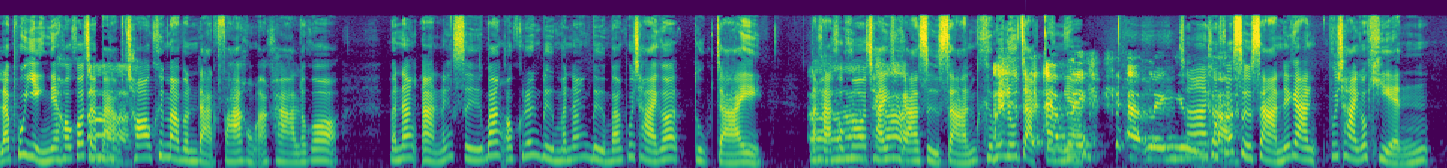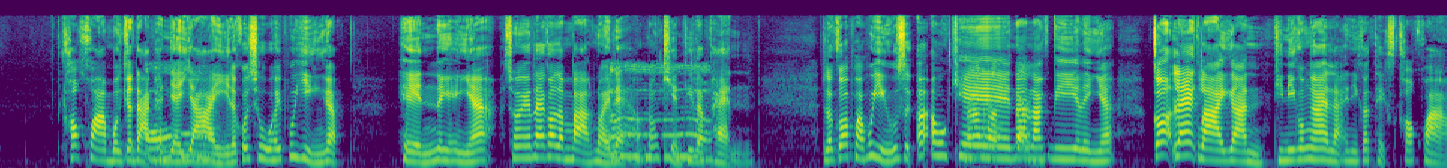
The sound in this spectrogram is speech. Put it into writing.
แล้วผู้หญิงเนี่ยเขาก็จะแบบอ่าชอบขึ้นมาบนดาดฟ้าของอาคาร แล้วก็มานั่งอ่านหนังสือบ้างเอาเครื่องดื่มมานั่งดื่มบ้างผู้ชายก็ถูกใจ นะคะเขาก็ใช้การสื่อสารคือไม่รู้จักแอกันบไงเล็งแอบเล็งอยู่ใช่เขาค่ะก็สื่อสารด้วยกันผู้ชายก็เขียนข้อความบนกระดาษอ๋อแผ่นใหญ่ ๆ แล้วก็ชูให้ผู้หญิงแบบเห็นอย่างเงี้ย ช่วงแรกๆก็ลำบากหน่อยแหละอ๋อต้องเขียนทีละแผ่น แล้วก็พอผู้หญิงรู้สึกเออโอเคน่ารักจังน่ารักดีอะไรเงี้ย ก็แลกไลน์กัน ทีนี้ก็ง่ายละอันนี้ก็เท็กซ์ข้อความ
